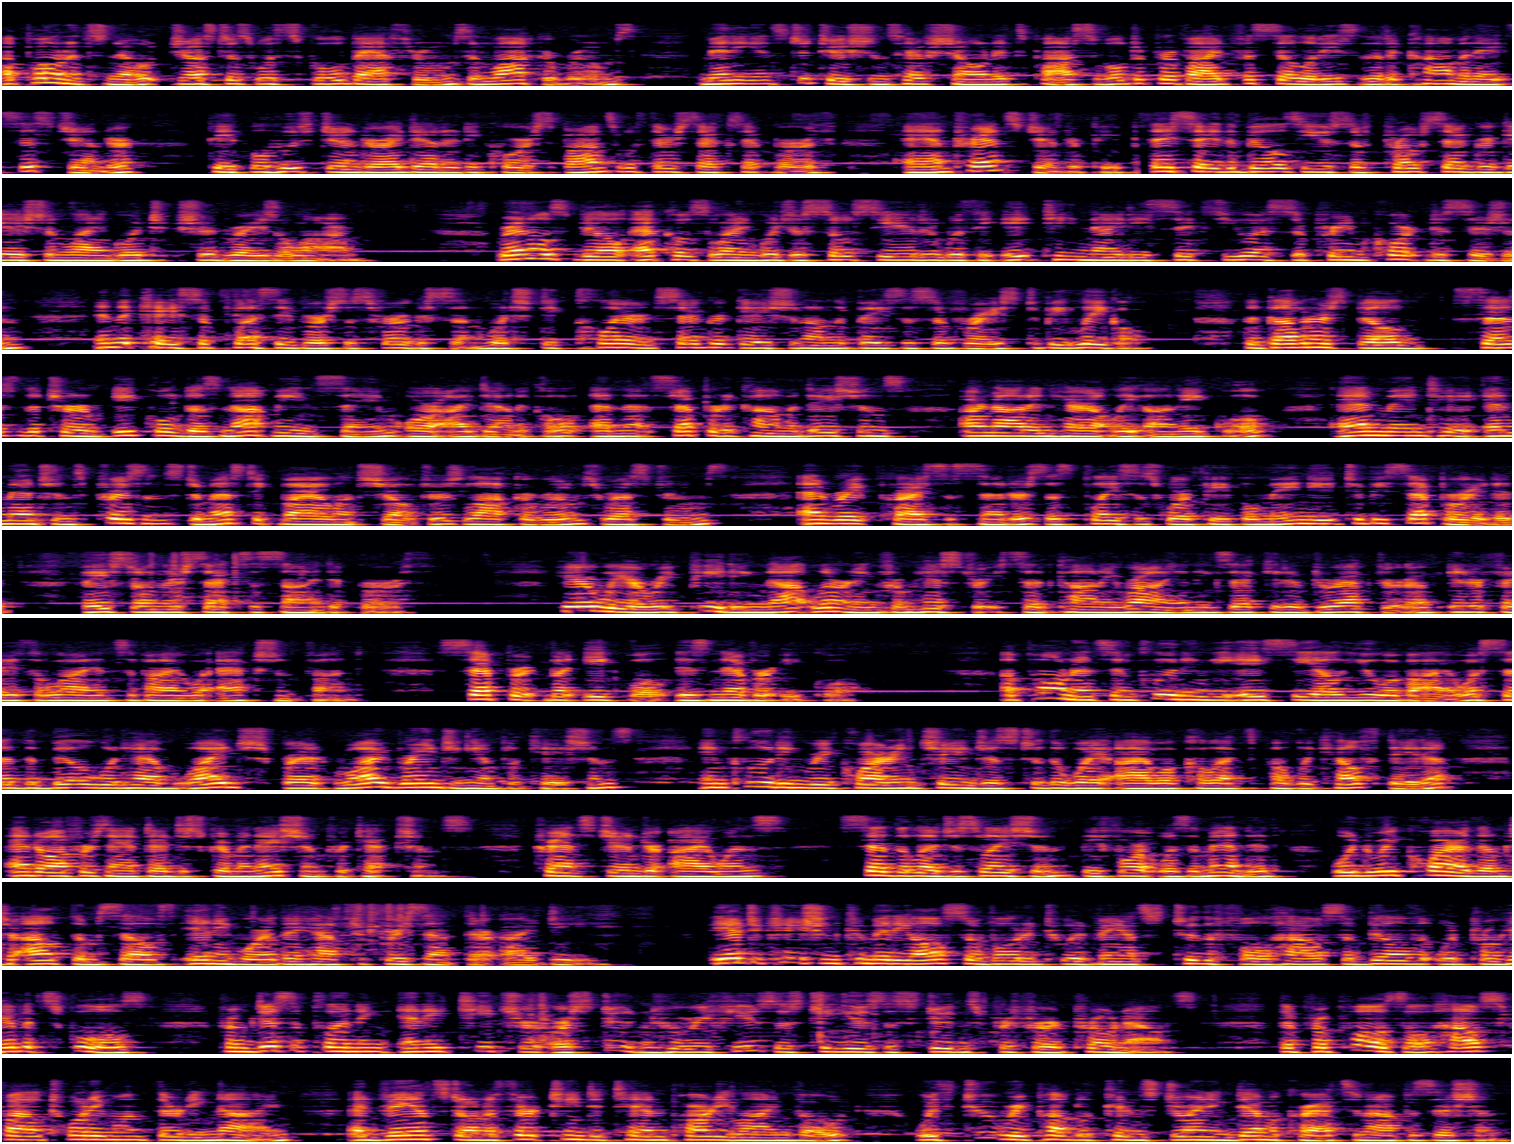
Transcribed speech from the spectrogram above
Opponents note, just as with school bathrooms and locker rooms, Many institutions have shown it's possible to provide facilities that accommodate cisgender, people whose gender identity corresponds with their sex at birth, and transgender people. They say the bill's use of pro segregation language should raise alarm. Reynolds' bill echoes language associated with the 1896 U.S. Supreme Court decision in the case of Plessy v. Ferguson, which declared segregation on the basis of race to be legal. The governor's bill says the term equal does not mean same or identical, and that separate accommodations are not inherently unequal, and, maintain, and mentions prisons, domestic violence shelters, locker rooms, restrooms, and rape crisis centers as places where people may need to be separated based on their sex assigned at birth. Here we are repeating, not learning from history, said Connie Ryan, Executive Director of Interfaith Alliance of Iowa Action Fund. Separate but equal is never equal. Opponents, including the ACLU of Iowa, said the bill would have widespread, wide-ranging implications, including requiring changes to the way Iowa collects public health data and offers anti-discrimination protections. Transgender Iowans said the legislation, before it was amended, would require them to out themselves anywhere they have to present their ID. The Education Committee also voted to advance to the full House a bill that would prohibit schools from disciplining any teacher or student who refuses to use the student's preferred pronouns. The proposal, House File 2139, advanced on a 13 to 10 party line vote, with two Republicans joining Democrats in opposition.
